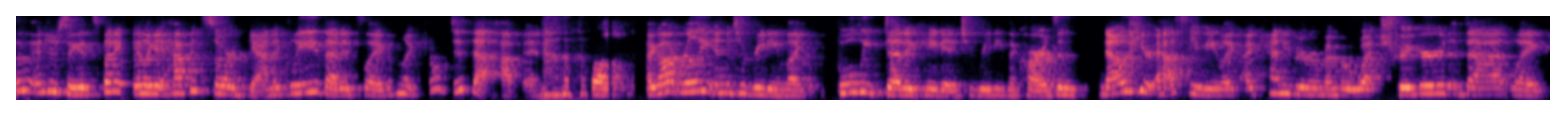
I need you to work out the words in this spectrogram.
So interesting. It's funny, like it happened so organically that it's like, I'm like, how did that happen? well, I got really into reading, like fully dedicated to reading the cards. And now that you're asking me, like, I can't even remember what triggered that, like,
